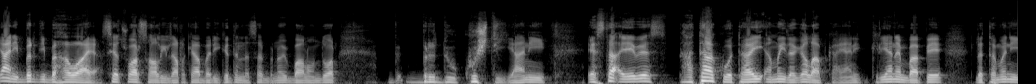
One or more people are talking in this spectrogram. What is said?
یانی بردی بە هەوایە. سێ چوار ساڵی لە ڕکابەری کردن لەسەر بنەوەی باڵۆن دۆڕ برد و کوشتی. یانی ئێستا ئەیەوێت هەتا کۆتایی ئەمەی لەگەڵا بکا. یانی کیلیان ئێمباپێ لە تەمەنی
